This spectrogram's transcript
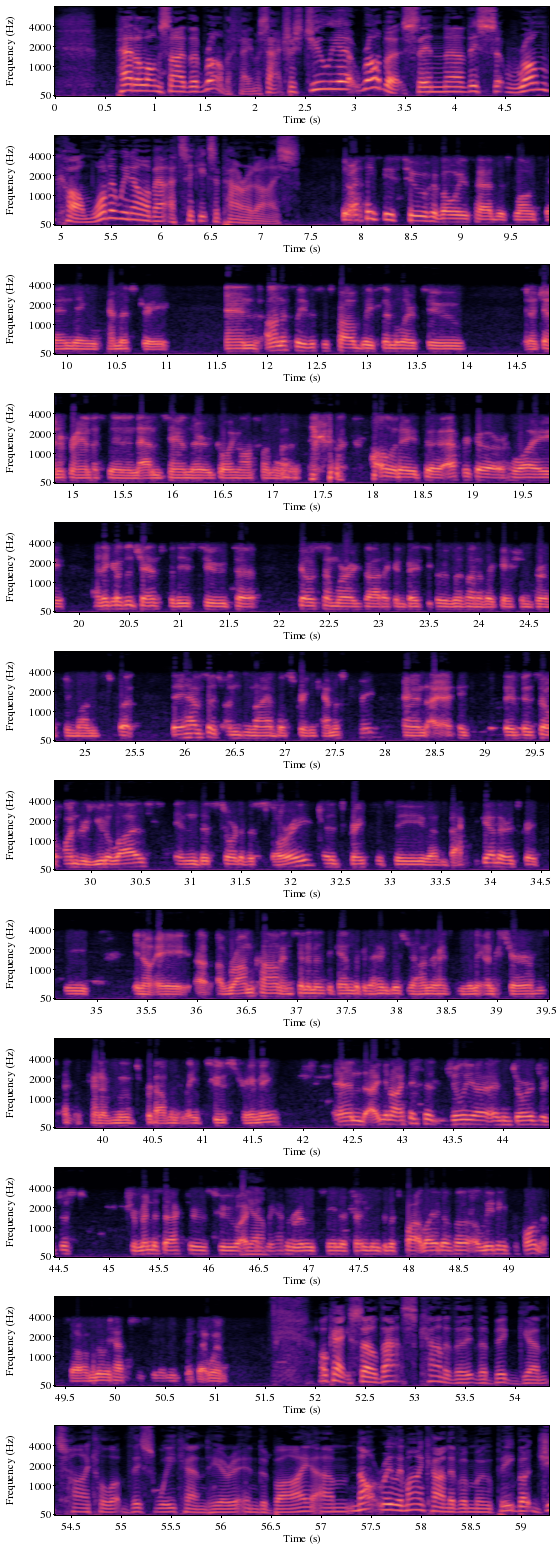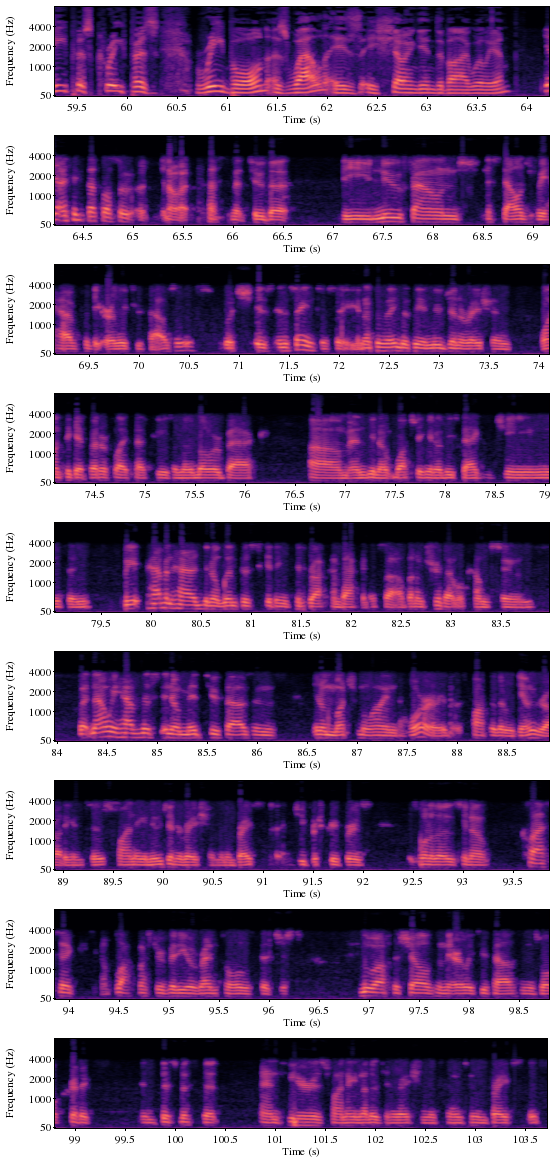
paired alongside the rather famous actress Julia Roberts in uh, this rom-com. What do we know about A Ticket to Paradise? You know, I think these two have always had this long-standing chemistry, and honestly, this is probably similar to you know Jennifer Aniston and Adam Sandler going off on a holiday to Africa or Hawaii. I think it was a chance for these two to go somewhere exotic and basically live on a vacation for a few months. But they have such undeniable screen chemistry, and I, I think they've been so underutilized in this sort of a story that it's great to see them back together. It's great to see, you know, a, a, rom com in cinemas again because I think this genre has been really underserved as it's kind of moved predominantly to streaming. And uh, you know, I think that Julia and George are just tremendous actors who I yeah. think we haven't really seen ascend into the spotlight of a, a leading performance. So I'm really happy to see them get that win. Okay, so that's kind of the the big um, title this weekend here in Dubai. Um, not really my kind of a movie, but Jeepers Creepers Reborn as well is is showing in Dubai. William. Yeah, I think that's also uh, you know a testament to the the newfound nostalgia we have for the early 2000s, which is insane to see. You know, to see a new generation want to get butterfly tattoos on their lower back, um, and you know, watching you know these baggy jeans, and we haven't had you know Limp Bizkit Kid Rock come back in a style, but I'm sure that will come soon. But now we have this you know mid 2000s you know much maligned horror that was popular with younger audiences, finding a new generation that embraces it. Jeepers Creepers is one of those you know classic you know, blockbuster video rentals that just flew off the shelves in the early 2000s while critics dismissed it. And here is finding another generation that's going to embrace this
